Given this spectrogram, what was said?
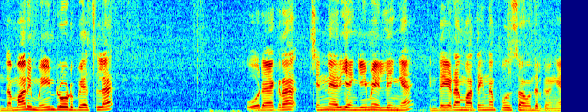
இந்த மாதிரி மெயின் ரோடு பேஸில் ஒரு ஏக்கரா சின்ன ஏரியா எங்கேயுமே இல்லைங்க. இந்த இடம் பார்த்தீங்கன்னா புதுசாக வந்திருக்குங்க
